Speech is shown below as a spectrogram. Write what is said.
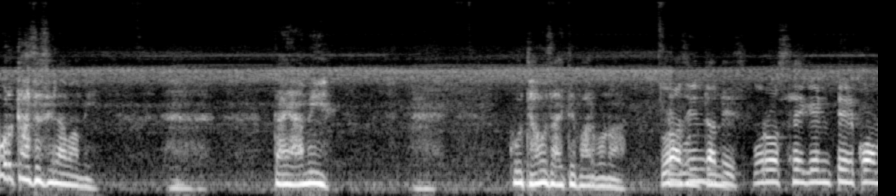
ওর কাছে ছিলাম আমি। তাই আমি কোথাও যাইতে পারব না। তোরা জিন জাতিস পুরো সেকেন্ডের কম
